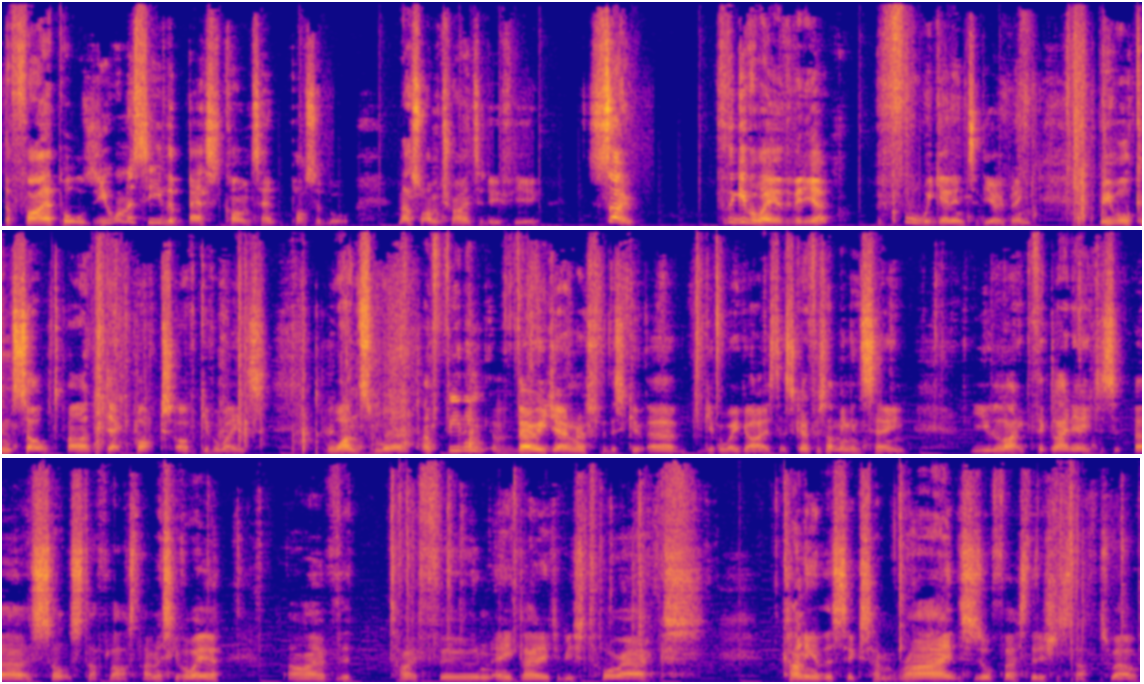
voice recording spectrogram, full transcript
the fire pulls. You want to see the best content possible. That's what I'm trying to do for you. So, for the giveaway of the video, before we get into the opening, we will consult our deck box of giveaways once more. I'm feeling very generous for this give, uh, giveaway, guys. Let's go for something insane. You liked the Gladiator uh, Assault stuff last time. Let's give away a Eye of the Typhoon, a Gladiator Beast Torax, Cunning of the Six Samurai. This is all first edition stuff as well.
